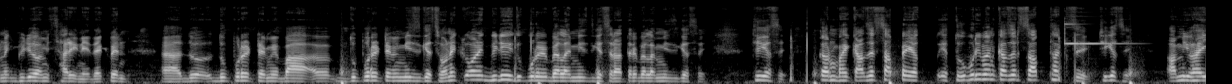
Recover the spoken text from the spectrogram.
অনেক ভিডিও আমি ছাড়িনি দেখবেন দুপুরের টাইমে বা দুপুরের টাইমে মিস গেছে। অনেক অনেক ভিডিও দুপুরের বেলায় মিস গেছে, রাতের বেলা মিস গেছে। ঠিক আছে? কারণ ভাই, কাজের চাপটা এত পরিমাণ কাজের চাপ থাকছে, ঠিক আছে? আমি ভাই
